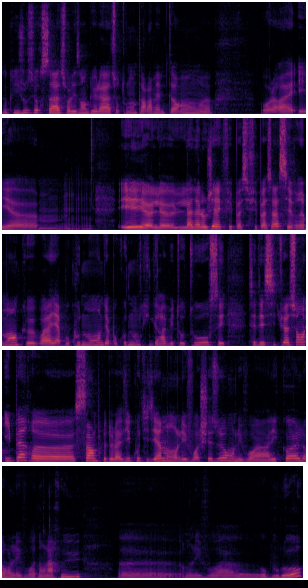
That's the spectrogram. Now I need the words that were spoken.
Donc, il joue sur ça, sur les engueulades, sur tout le monde parle en même temps. euh, voilà, et. Et euh, l'analogie avec Fais pas ci, fais pas ça, c'est vraiment que voilà, il y a beaucoup de monde, il y a beaucoup de monde qui gravite autour. C'est des situations hyper euh, simples de la vie quotidienne. On les voit chez eux, on les voit à l'école, on les voit dans la rue, euh, on les voit au boulot.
